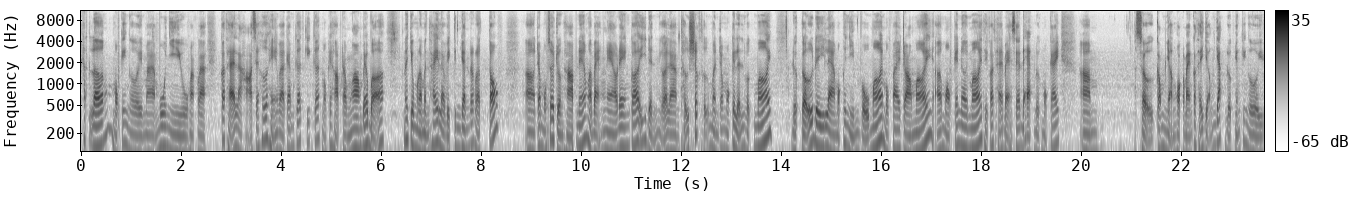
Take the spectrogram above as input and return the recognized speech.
khách lớn một cái người mà mua nhiều hoặc là có thể là họ sẽ hứa hẹn và cam kết ký kết một cái hợp đồng ngon béo bở. Nói chung là mình thấy là việc kinh doanh rất là tốt. Uh, trong một số trường hợp nếu mà bạn nào đang có ý định gọi là thử sức thử mình trong một cái lĩnh vực mới được cử đi làm một cái nhiệm vụ mới một vai trò mới ở một cái nơi mới thì có thể bạn sẽ đạt được một cái um, sự công nhận hoặc là bạn có thể dẫn dắt được những cái người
